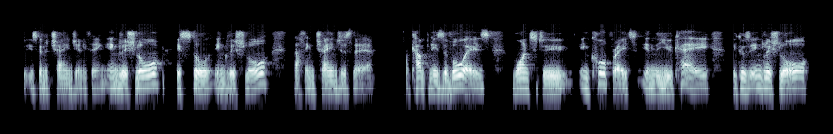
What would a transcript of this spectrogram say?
is going to change anything. English law is still English law, nothing changes there. Companies have always wanted to incorporate in the UK because English law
